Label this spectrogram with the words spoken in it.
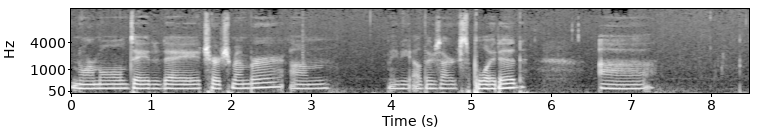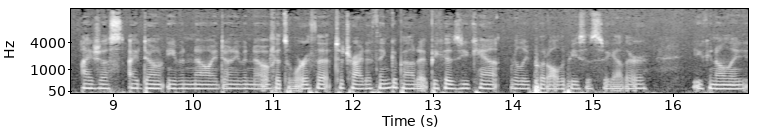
normal day to day church member. Um, maybe others are exploited. Uh, I just, I don't even know. I don't even know if it's worth it to try to think about it because you can't really put all the pieces together. You can only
